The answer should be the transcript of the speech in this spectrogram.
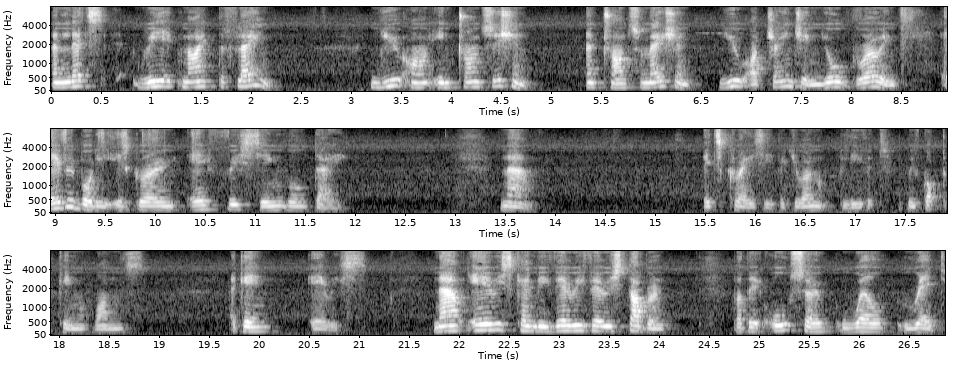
and let's reignite the flame. You are in transition and transformation. You are changing. You're growing. Everybody is growing every single day. Now, it's crazy, but you won't believe it. We've got the King of Wands. Again, Aries. Now, Aries can be very, very stubborn but they're also well read.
